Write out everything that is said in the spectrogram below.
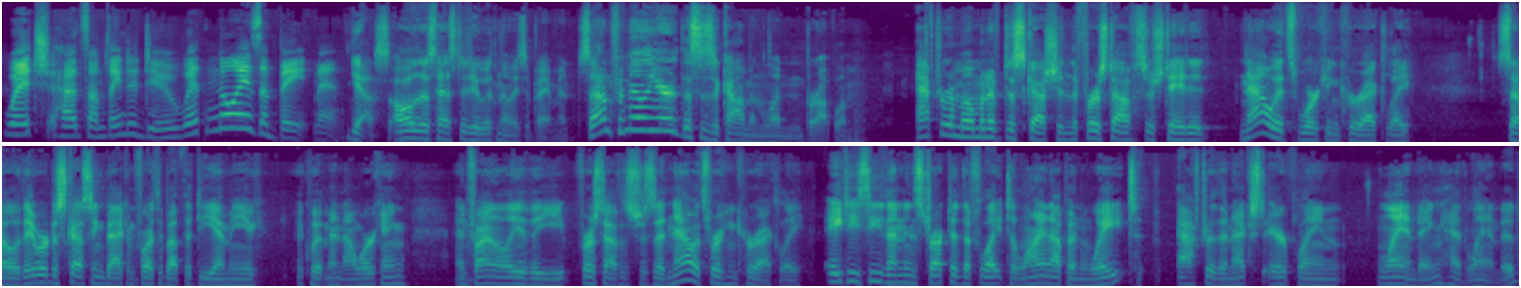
Which had something to do with noise abatement. Yes, all of this has to do with noise abatement. Sound familiar? This is a common London problem. After a moment of discussion, the first officer stated, Now it's working correctly. So they were discussing back and forth about the DME equipment not working. And finally, the first officer said, Now it's working correctly. ATC then instructed the flight to line up and wait after the next airplane landing had landed.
